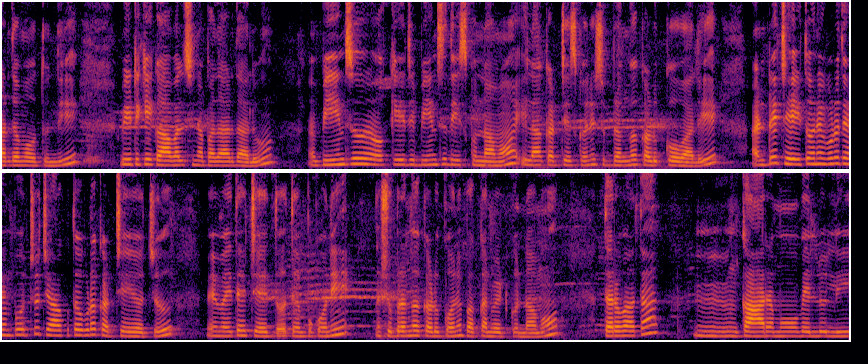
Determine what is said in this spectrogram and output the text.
అర్థమవుతుంది. వీటికి కావలసిన పదార్థాలు. బీన్స్ ఒక కేజీ బీన్స్ తీసుకున్నాము. ఇలా కట్ చేసుకొని శుభ్రంగా కడుక్కోవాలి. అంటే చేయితోనే కూడా తెంపవచ్చు చాకుతో కూడా కట్ చేయవచ్చు మేమైతే చేతితో తెంపుకొని శుభ్రంగా కడుక్కొని పక్కన పెట్టుకున్నాము. తర్వాత కారము వెల్లుల్లి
